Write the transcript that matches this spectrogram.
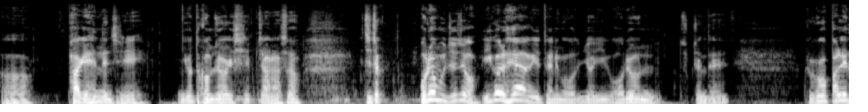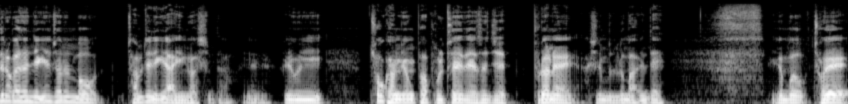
어, 파괴했는지 이것도 검증하기 쉽지 않아서 진짜 어려운 문제죠. 이걸 해야 되는 거거든요. 이 어려운 숙제인데 그거 빨리 들어가자는 얘기는 저는 뭐 잘못된 얘기는 아닌 것 같습니다. 예. 그리고 이 초강경파 볼트에 대해서 이제 불안해 하시는 분들도 많은데 이건 뭐 저의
